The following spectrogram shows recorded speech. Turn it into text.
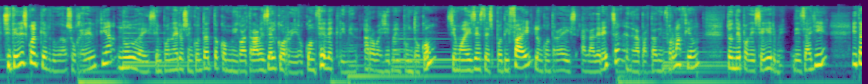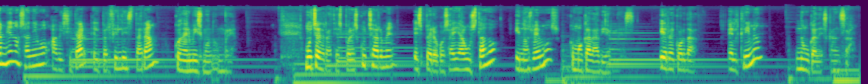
Si tenéis cualquier duda o sugerencia, no dudéis en poneros en contacto conmigo a través del correo con cdecrimen.com. Si movéis desde Spotify, lo encontraréis a la derecha en el apartado de información, donde podéis seguirme desde allí y también os animo a visitar el perfil de Instagram con el mismo nombre. Muchas gracias por escucharme, espero que os haya gustado y nos vemos como cada viernes. Y recordad, el crimen nunca descansa.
